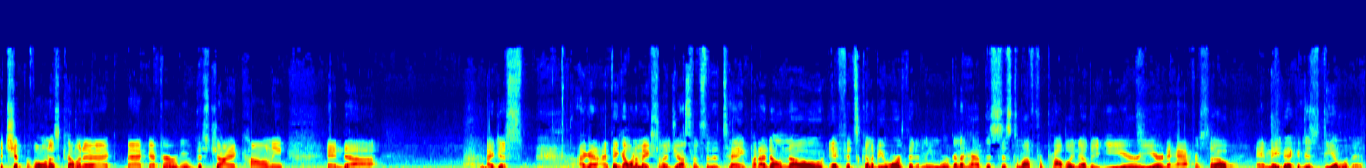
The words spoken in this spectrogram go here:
The Chipovona's coming back back after I removed this giant colony, and. Uh, I just, I got, I think I want to make some adjustments to the tank, but I don't know if it's going to be worth it. I mean, we're going to have this system up for probably another year, year and a half or so, and maybe I could just deal with it.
